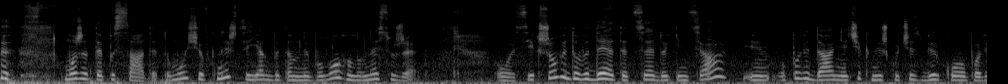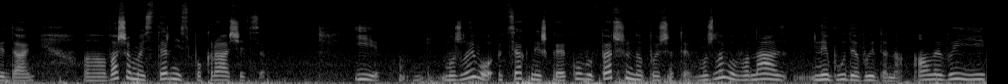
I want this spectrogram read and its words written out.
можете писати, тому що в книжці, як би там не було, головне сюжет. Ось, якщо ви доведете це до кінця, оповідання, чи книжку, чи збірку оповідань, ваша майстерність покращиться. І можливо, ця книжка, яку ви першу напишете, можливо, вона не буде видана, але ви її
